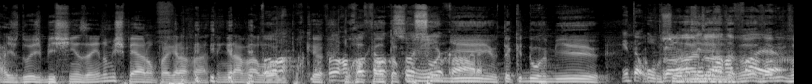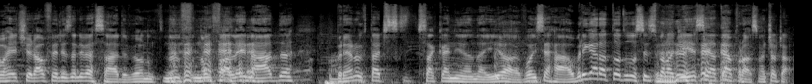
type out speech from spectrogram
as duas bichinhas aí não me esperam pra gravar. Tem que gravar logo, porque o Rafael tá com soninho, tem que dormir. Então, Tá o problema é o vou- vou retirar o feliz aniversário, viu? Não, não, não falei nada. O Breno que tá te sacaneando aí, ó. Vou encerrar. Obrigado a todos vocês pela audiência e até a próxima. Tchau, tchau.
